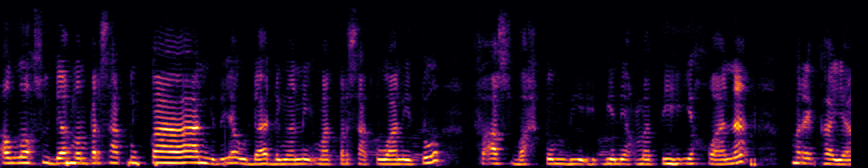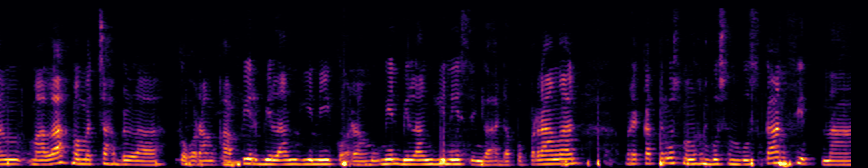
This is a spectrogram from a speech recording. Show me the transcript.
Allah sudah mempersatukan gitu ya, udah dengan nikmat persatuan itu faasbahtum bi, bi ni'matihi ikhwana mereka yang malah memecah belah ke orang kafir bilang gini, ke orang mukmin bilang gini sehingga ada peperangan mereka terus menghembus-hembuskan fitnah.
